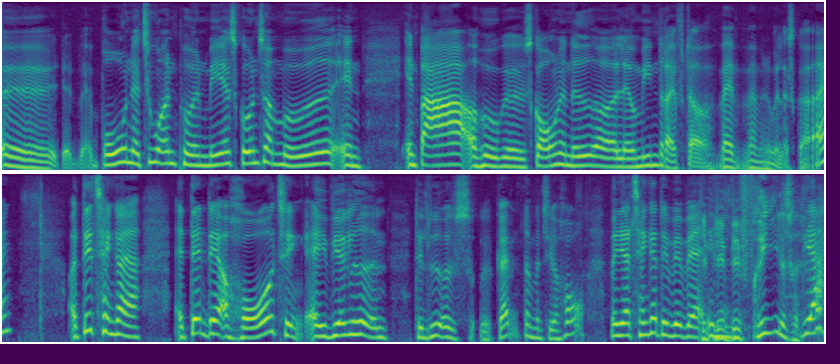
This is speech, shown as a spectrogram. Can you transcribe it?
øh, bruge naturen på en mere skånsom måde, end, end bare at hugge skovene ned og lave minedrift og hvad, hvad man nu ellers gør. Ikke? Og det tænker jeg, at den der hårde ting er i virkeligheden, det lyder grimt, når man siger hård, men jeg tænker, det vil være det bliver en, en befrielse. Ja,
